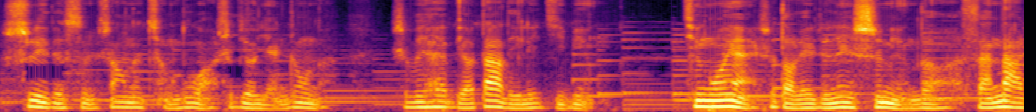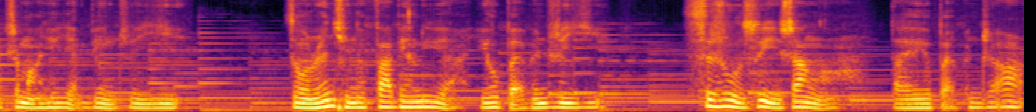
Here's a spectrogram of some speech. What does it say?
视力的损伤的程度啊是比较严重的，是危害比较大的一类疾病。青光眼是导致人类失明的三大致盲性眼病之一，总人群的发病率啊有百分之一，四十五岁以上啊大约有百分之二。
